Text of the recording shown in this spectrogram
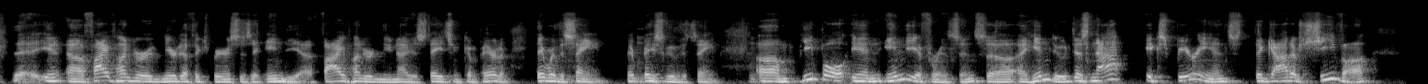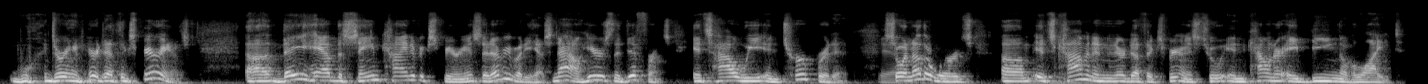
uh, 500 near death experiences in India, 500 in the United States, and compared them. They were the same. They're hmm. basically the same. Hmm. Um, people in India, for instance, uh, a Hindu does not experience the god of Shiva during a near death experience. Uh, they have the same kind of experience that everybody has. Now, here's the difference it's how we interpret it. Yeah. So, in other words, um, it's common in a near death experience to encounter a being of light.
